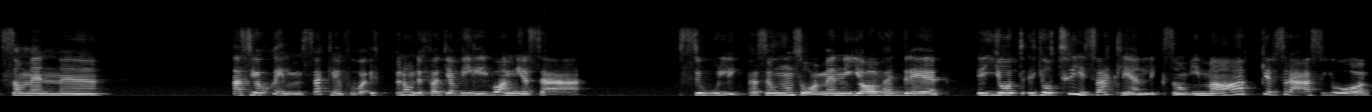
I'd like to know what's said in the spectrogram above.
som en eh, Alltså jag skäms verkligen för att vara öppen om det för att jag vill vara en mer så solig person så. Men jag, mm. vet det, jag, jag trivs verkligen liksom i mörker sådär. Alltså jag,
